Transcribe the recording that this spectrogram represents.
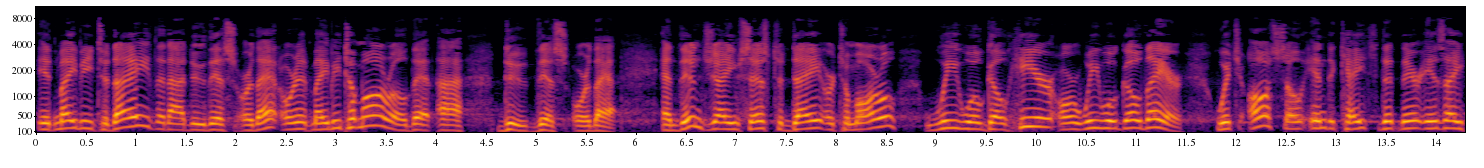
it may be today that I do this or that, or it may be tomorrow that I do this or that. And then James says today or tomorrow we will go here or we will go there, which also indicates that there is a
